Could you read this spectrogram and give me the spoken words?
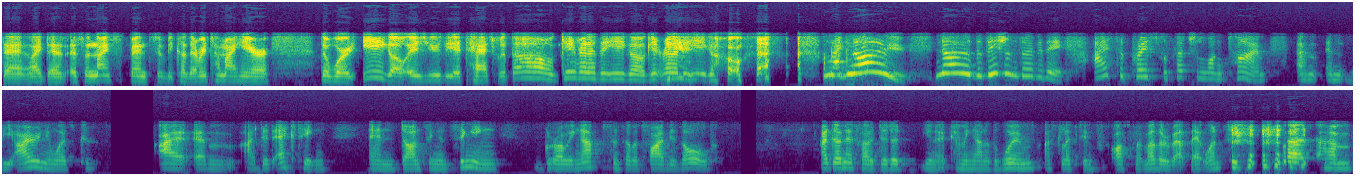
That like that it's a nice spin too because every time I hear the word ego is usually attached with oh get rid of the ego get rid of the ego. I'm like no no the vision's over there. I suppressed for such a long time, um, and the irony was because I um I did acting and dancing and singing growing up since I was five years old. I don't know if I did it, you know, coming out of the womb. I still have asked my mother about that one. but um,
